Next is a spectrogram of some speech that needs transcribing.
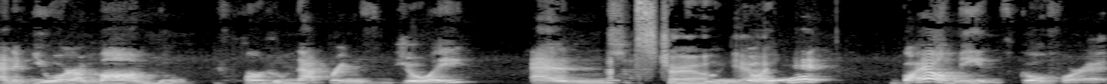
and if you are a mom who for whom that brings joy and that's true, you enjoy yeah. it, by all means, go for it.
